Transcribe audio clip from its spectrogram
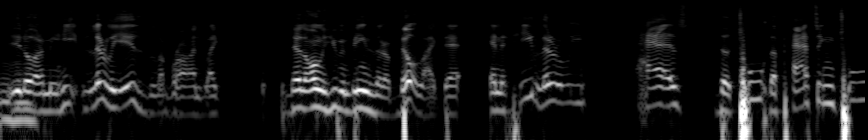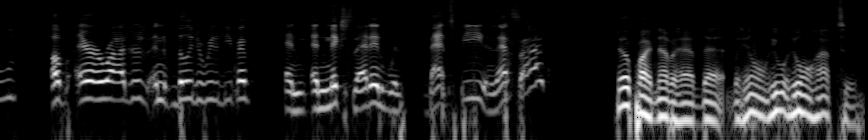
You know what I mean? He literally is the LeBron. Like they're the only human beings that are built like that. And if he literally has the tool, the passing tools of Aaron Rodgers and ability to read the defense, and and mix that in with that speed and that size, He'll probably never have that, but he won't. He won't, he won't have to.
